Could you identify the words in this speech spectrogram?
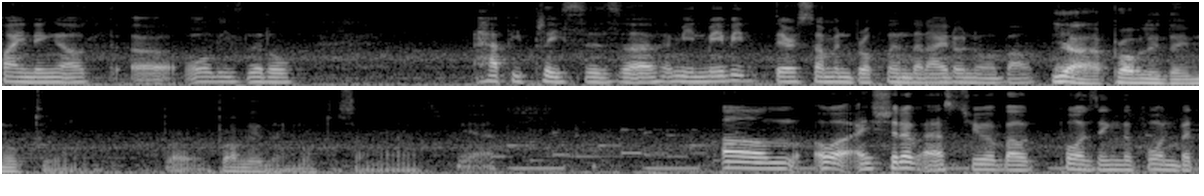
finding out uh, all these little happy places. Uh, I mean, maybe there's some in Brooklyn that I don't know about. Yeah, probably they moved to, pro- probably they moved to somewhere else. Yeah. Um. Oh, I should have asked you about pausing the phone, but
